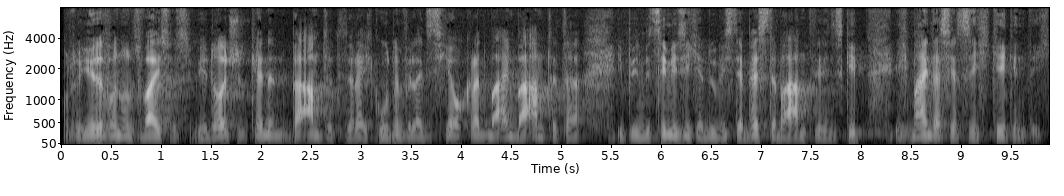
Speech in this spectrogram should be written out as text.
Also jeder von uns weiß es. Wir Deutschen kennen Beamtete recht gut und vielleicht ist hier auch gerade mal ein Beamteter. Ich bin mir ziemlich sicher, du bist der beste Beamte, den es gibt. Ich meine das jetzt nicht gegen dich.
